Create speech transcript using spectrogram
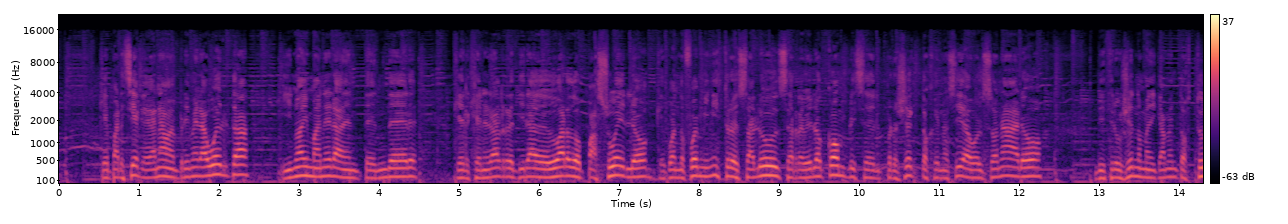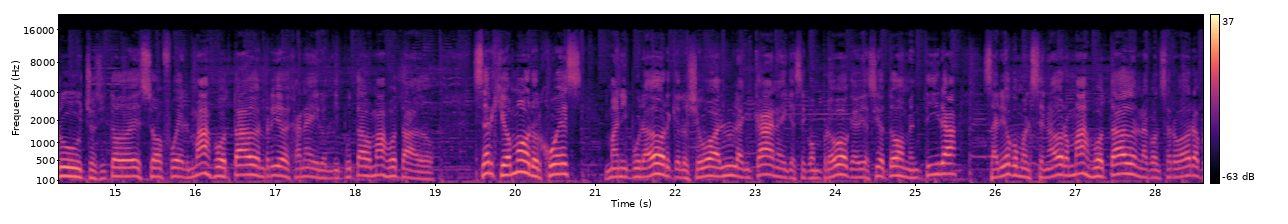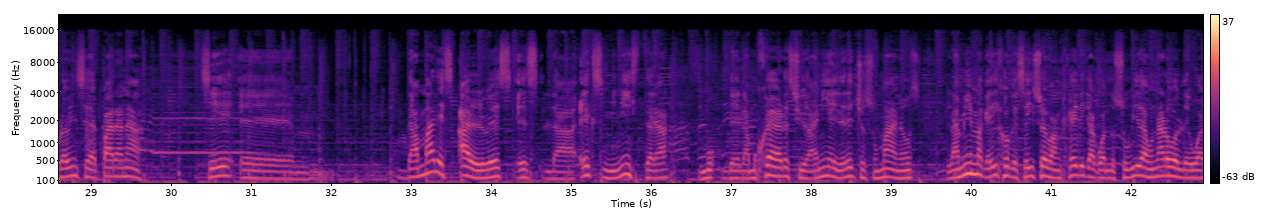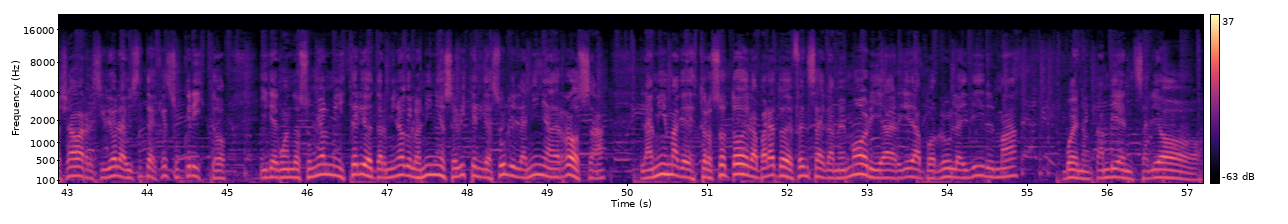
que parecía que ganaba en primera vuelta, y no hay manera de entender que el general retirado Eduardo Pazuelo, que cuando fue ministro de Salud se reveló cómplice del proyecto genocida de Bolsonaro, distribuyendo medicamentos truchos y todo eso, fue el más votado en Río de Janeiro, el diputado más votado. Sergio Moro, el juez manipulador que lo llevó a Lula en cana y que se comprobó que había sido todo mentira, salió como el senador más votado en la conservadora provincia de Paraná. ¿Sí? Eh, Damares Alves es la ex ministra de la Mujer, Ciudadanía y Derechos Humanos, la misma que dijo que se hizo evangélica cuando subida a un árbol de guayaba recibió la visita de Jesucristo y que cuando asumió el ministerio determinó que los niños se visten de azul y la niña de rosa, la misma que destrozó todo el aparato de defensa de la memoria erguida por Lula y Dilma, bueno, también salió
